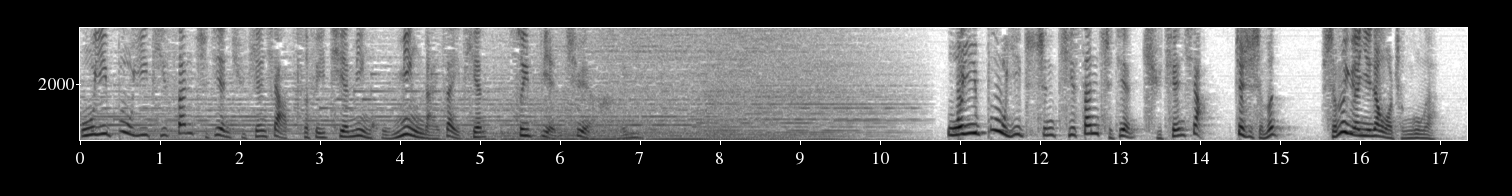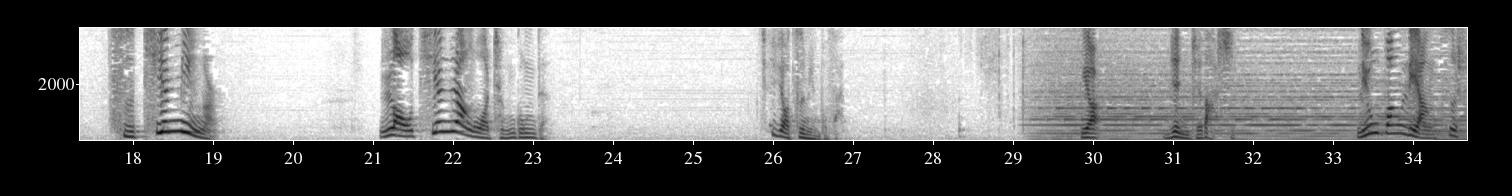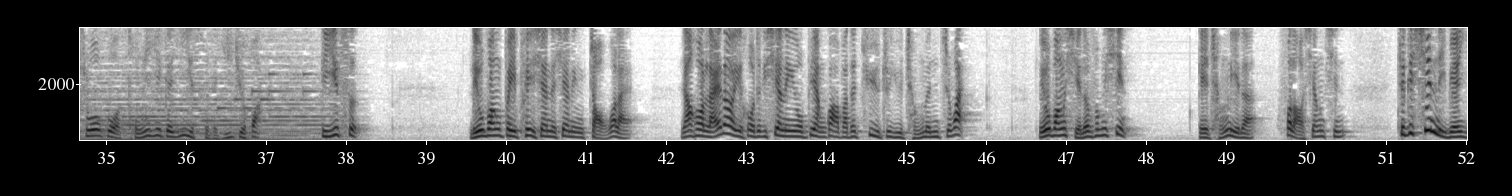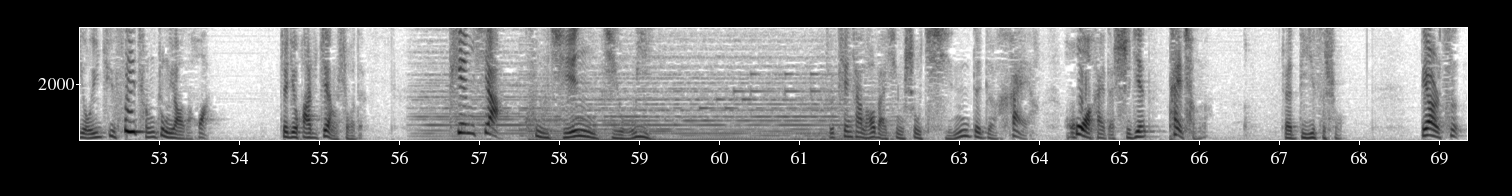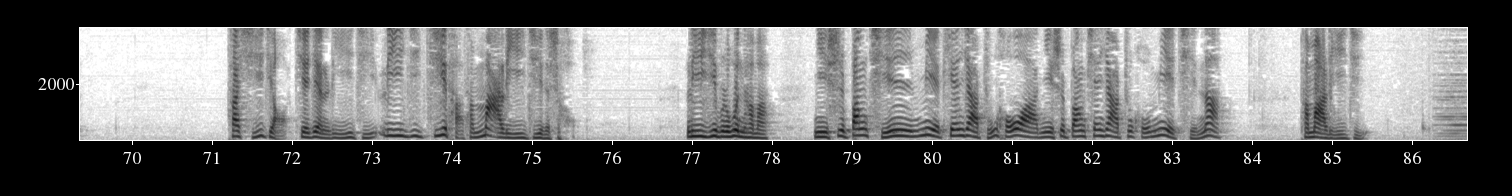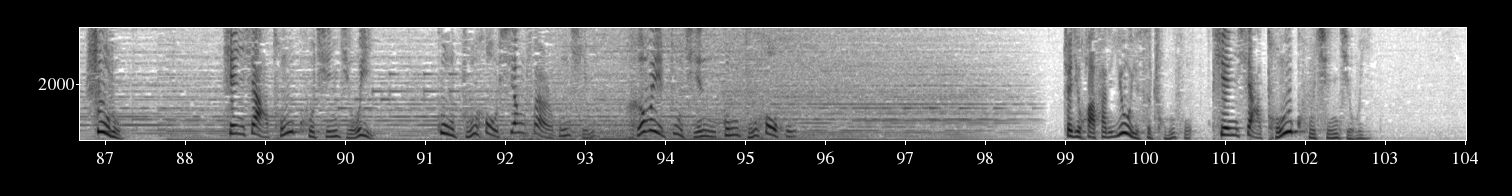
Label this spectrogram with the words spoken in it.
吾一布衣提三尺剑取天下，此非天命乎？命乃在天，虽扁鹊何益？我以布衣之身提三尺剑取天下，这是什么？什么原因让我成功啊？此天命耳，老天让我成功的，这叫自命不凡。第二，任职大事。刘邦两次说过同一个意思的一句话。第一次，刘邦被沛县的县令找过来，然后来到以后，这个县令又变卦，把他拒之于城门之外。刘邦写了封信给城里的父老乡亲，这个信里边有一句非常重要的话，这句话是这样说的：“天下苦秦久矣。”就天下老百姓受秦这个害啊，祸害的时间太长了，这第一次说。第二次，他洗脚接见李夷吉，李夷吉激他，他骂李夷吉的时候，李夷吉不是问他吗？你是帮秦灭天下诸侯啊？你是帮天下诸侯灭秦呐、他骂李夷吉，庶汝，天下同苦秦久矣。故诸侯相率而攻秦，何谓助秦攻诸侯乎？这句话他的又一次重复：“天下同苦秦久矣。”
